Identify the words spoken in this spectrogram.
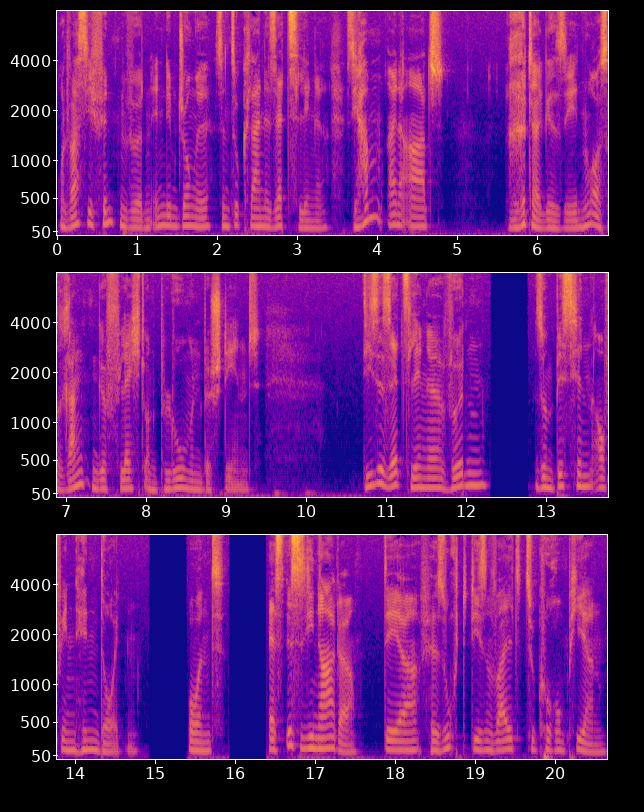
Und was sie finden würden in dem Dschungel, sind so kleine Setzlinge. Sie haben eine Art Ritter gesehen, nur aus Rankengeflecht und Blumen bestehend. Diese Setzlinge würden so ein bisschen auf ihn hindeuten. Und es ist Sinaga, der versucht, diesen Wald zu korrumpieren.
